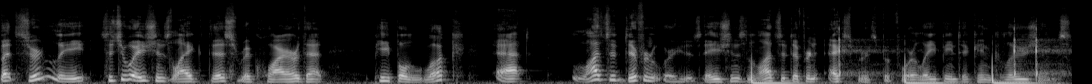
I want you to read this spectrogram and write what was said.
But certainly, situations like this require that people look at lots of different organizations and lots of different experts before leaping to conclusions.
